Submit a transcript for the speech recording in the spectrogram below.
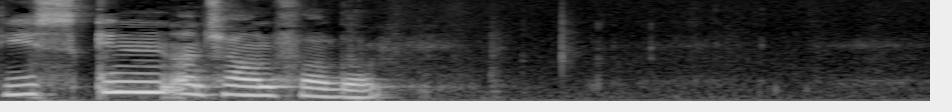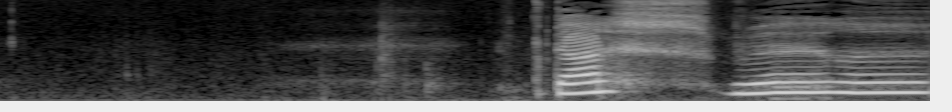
Die Skin anschauen Folge. Das wäre.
